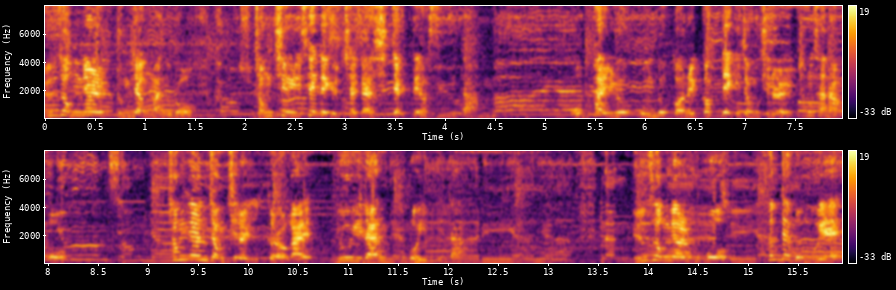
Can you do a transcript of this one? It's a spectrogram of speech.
윤석열 등장만으로 정치의 세대 교체가 시작되었습니다. 586 운동권의 껍데기 정치를 청산하고 청년 정치를 이끌어갈 유일한 후보입니다. 윤석열 후보 선대본부에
